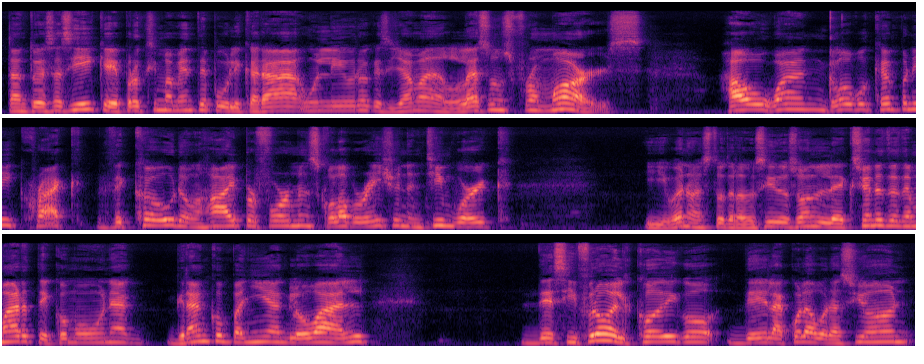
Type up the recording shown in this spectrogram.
Tanto es así que próximamente publicará un libro que se llama Lessons from Mars. How One Global Company Cracked the Code on High Performance Collaboration and Teamwork. Y bueno, esto traducido son lecciones desde Marte, como una gran compañía global descifró el código de la colaboración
